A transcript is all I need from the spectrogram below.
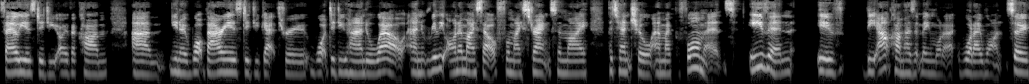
failures did you overcome? Um, you know, what barriers did you get through? What did you handle well? And really honor myself for my strengths and my potential and my performance, even if the outcome hasn't been what I what I want. So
